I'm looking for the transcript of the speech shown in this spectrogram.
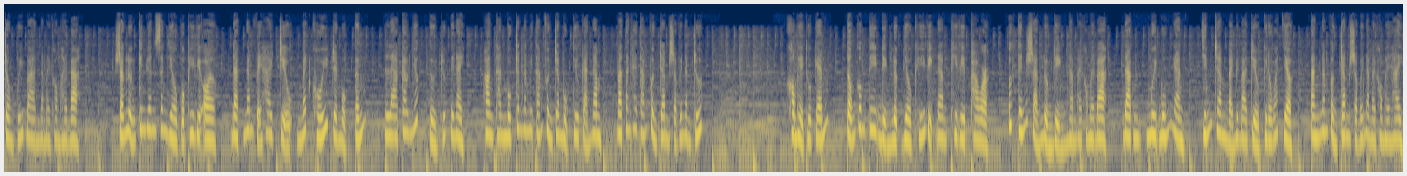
trong quý 3 năm 2023. Sản lượng kinh doanh xăng dầu của PV Oil đạt 5,2 triệu mét khối trên một tấn, là cao nhất từ trước tới nay, hoàn thành 158% mục tiêu cả năm và tăng 28% so với năm trước. Không hề thua kém, Tổng công ty Điện lực Dầu khí Việt Nam PV Power ước tính sản lượng điện năm 2023 đạt 14.973 triệu kWh, tăng 5% so với năm 2022.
